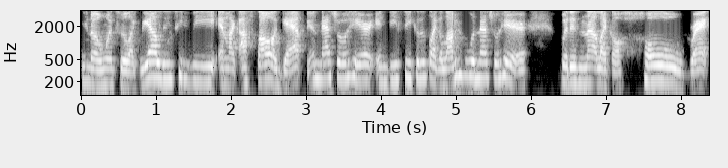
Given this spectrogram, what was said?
you know went to like reality tv and like i saw a gap in natural hair in dc because it's like a lot of people with natural hair but it's not like a whole rack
